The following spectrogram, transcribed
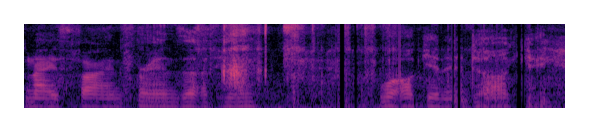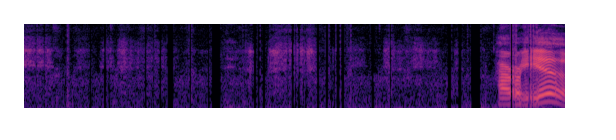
Nice, fine friends out here walking and talking. How are you?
